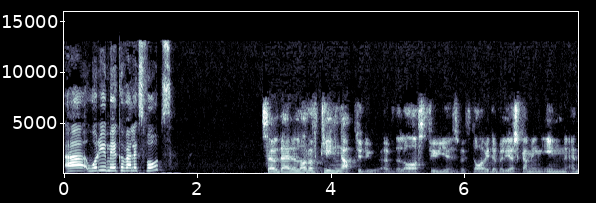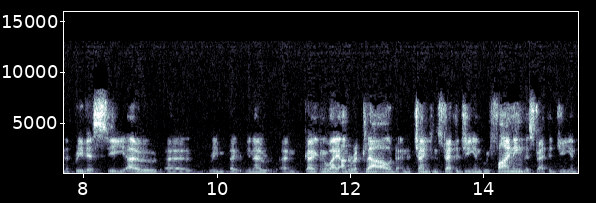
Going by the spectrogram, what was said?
Uh, what do you make of Alex Forbes? So they had a lot of cleaning up to do over the last few years with David de Villiers coming in and the previous CEO, uh, re, uh, you know, um, going away under a cloud and a change in strategy and refining the strategy and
